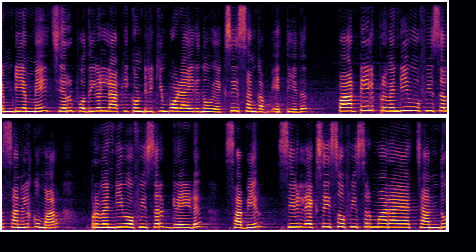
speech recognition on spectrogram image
എം ഡി എം എ ചെറു പൊതികളിലാക്കിക്കൊണ്ടിരിക്കുമ്പോഴായിരുന്നു എക്സൈസ് സംഘം എത്തിയത്. പാർട്ടിയിൽ preventive officer Sanalkumar preventive officer grade Sabir civil excise ഓഫീസർമാരായ ചന്തു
